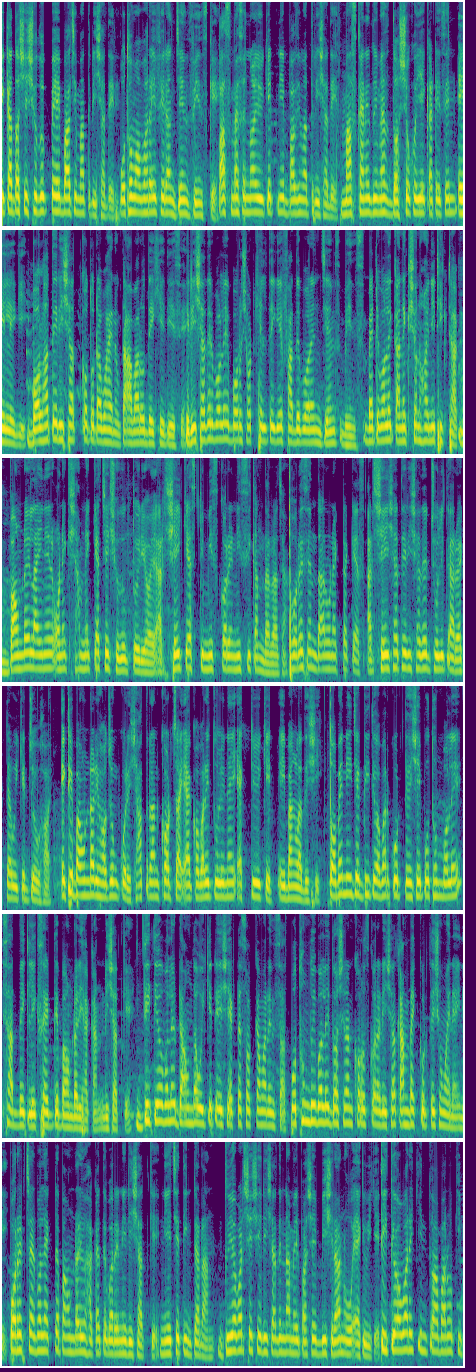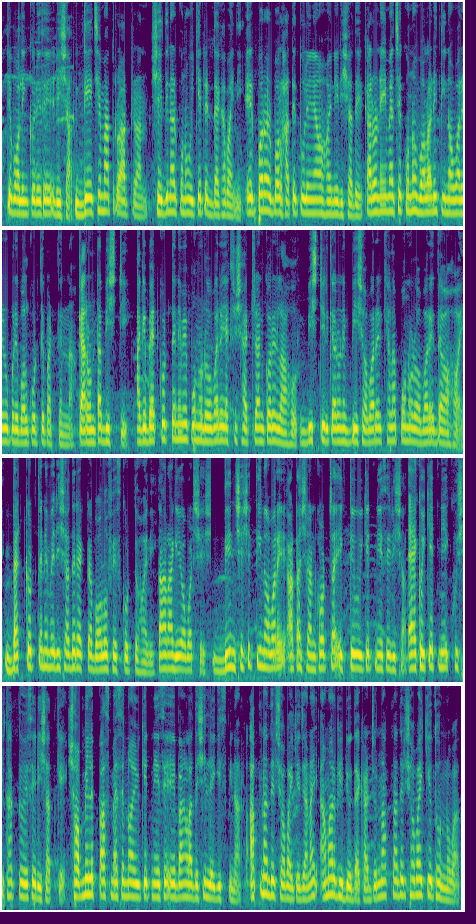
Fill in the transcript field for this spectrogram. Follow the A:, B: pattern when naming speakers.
A: একাদশে সুযোগ পেয়ে বাজিমাত রিশাদের। প্রথম ওভারে ফেরান জেমস ভিন্সকে। পাঁচ ম্যাচে নয় উইকেট নিয়ে বাজিমাত রিশাদের। মাঝখানে দুই ম্যাচ দর্শক হয়ে কাটেছেন এই লেগি। বল হাতে রিশাদ কতটা ভয়ানক তা আবারও দেখিয়ে দিয়েছে। রিশাদের বলে বড় শট খেলতে গিয়ে ফাঁদে পড়েন জেমস ভিন্স। ব্যাটে বলে কানেকশন হয়নি ঠিকঠাক। বাউন্ডারি লাইনের অনেক সামনে ক্যাচের সুযোগ তৈরি হয় আর সেই ক্যাচটি মিস করেনি সিকান্দার রাজা। ধরেছেন দারুণ একটা ক্যাচ আর সেই সাথে রিশাদের ঝুলিতে আরও একটা উইকেট যোগ হয়। একটি বাউন্ডারি হজম করে সাত রান খরচায় এক ওভারে তুলে নেয় একটি উইকেট এই বাংলাদেশি। তবে নিজের দ্বিতীয় ওভার করতে এসে প্রথম বলে সাদবেক লেগ সাইড দিয়ে বাউন্ডারি হাঁকান রিশাদকে। দ্বিতীয় বলে ডাউন দা উইকেটে এসে একটা ছক্কা মারেন সাদ। প্রথম দুই বলে দশ রান খরচ করা রিশাদ কামব্যাক করতে সময় নেয়নি। পরের চার বলে একটা বাউন্ডারিও হাঁকাতে পারেনি রিশাদকে, নিয়েছে তিনটা রান। দুই ওভার শেষে রিশাদের নামের পাশে বিশ রান ও এক উইকেট। তৃতীয় ওভারে কিন্তু আবারও কিপটে বোলিং করেছে রিশাদ। দিয়েছে মাত্র আট রান। সেদিন আর কোনো উইকেটের দেখা পায়নি এরপর আর বল হাতে তুলে নেওয়া হয়নি ঋষাদের কারণ এই ম্যাচে কোনো বলারই তিন ওভারের উপরে বল করতে পারতেন না। কারণটা বৃষ্টি। আগে ব্যাট করতে নেমে পনেরো ওভারে একশো ষাট রান করে লাহোর। বৃষ্টির কারণে বিশ ওভারের খেলা পনেরো ওভারে দেওয়া হয়। ব্যাট করতে নেমে রিশাদের একটা বলও ফেস করতে হয়নি। তার আগে ওভার শেষ। দিন শেষে তিন ওভারে আঠাশ রান খরচা একটি উইকেট নিয়েছে রিশাদ। এক উইকেট নিয়ে খুশি থাকতে হয়েছে রিশাদকে। সব মিলে পাঁচ ম্যাচে নয় উইকেট নিয়েছে এই বাংলাদেশি লেগ স্পিনার। আপনাদের সবাইকে জানাই আমার ভিডিও দেখার জন্য আপনাদের সবাইকে ধন্যবাদ।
